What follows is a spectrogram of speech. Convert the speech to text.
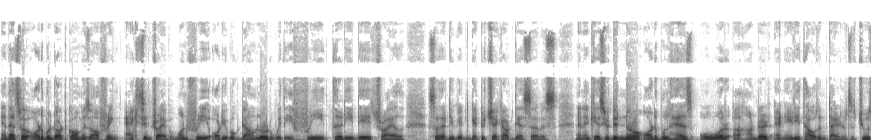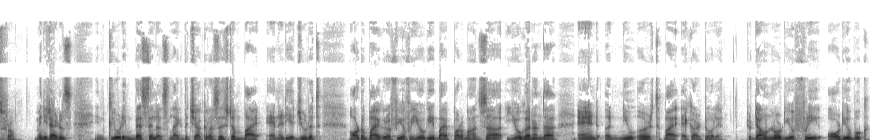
and that's why audible.com is offering action tribe one free audiobook download with a free 30 day trial so that you can get to check out their service and in case you didn't know audible has over 180000 titles to choose from Many titles, including bestsellers like The Chakra System by Anodea Judith, Autobiography of a Yogi by Paramahansa Yogananda, and A New Earth by Eckhart Tolle. To download your free audiobook,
